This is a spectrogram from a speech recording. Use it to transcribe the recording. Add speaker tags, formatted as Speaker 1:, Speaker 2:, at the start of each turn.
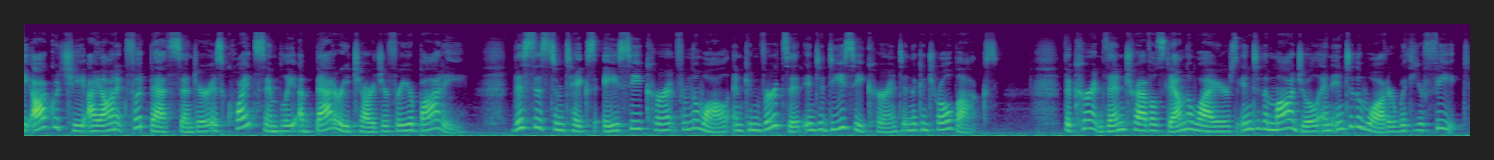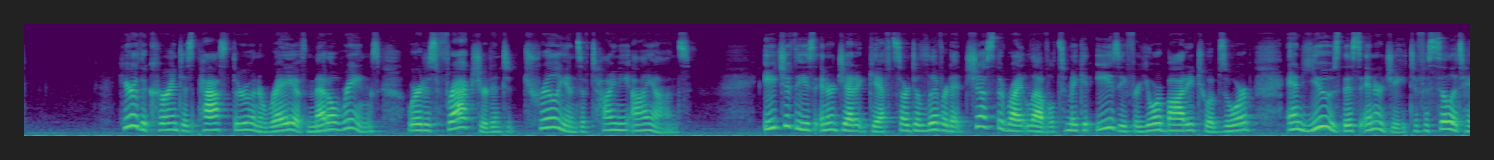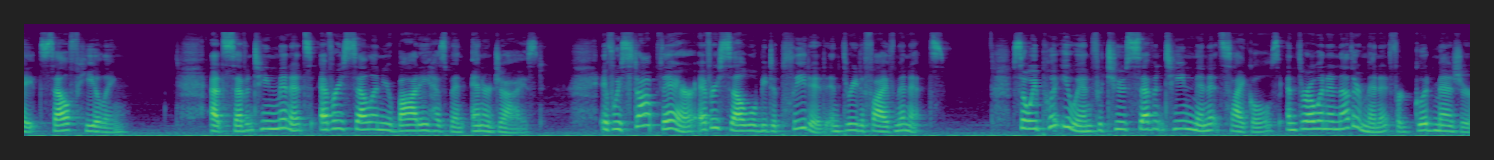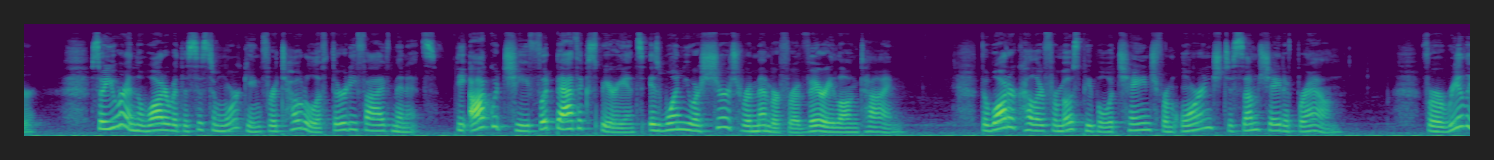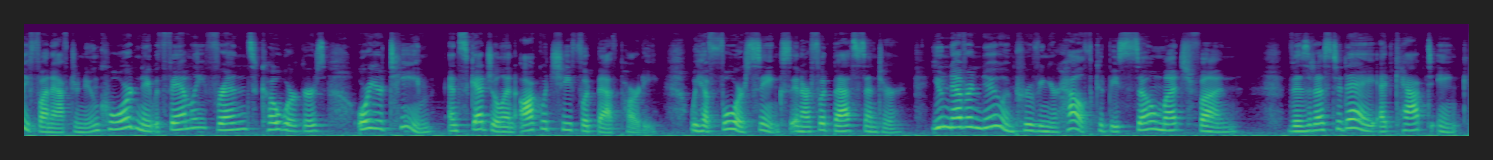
Speaker 1: The AquaChi Ionic Foot Bath Center is quite simply a battery charger for your body. This system takes AC current from the wall and converts it into DC current in the control box. The current then travels down the wires into the module and into the water with your feet. Here the current is passed through an array of metal rings where it is fractured into trillions of tiny ions. Each of these energetic gifts are delivered at just the right level to make it easy for your body to absorb and use this energy to facilitate self healing. At 17 minutes, every cell in your body has been energized. If we stop there, every cell will be depleted in 3 to 5 minutes. So we put you in for two 17 minute cycles and throw in another minute for good measure. So you are in the water with the system working for a total of 35 minutes. The Aqua Chi foot bath experience is one you are sure to remember for a very long time. The watercolor for most people will change from orange to some shade of brown. For a really fun afternoon, coordinate with family, friends, co-workers, or your team and schedule an Aqua Chi foot bath party. We have four sinks in our foot bath center. You never knew improving your health could be so much fun. Visit us today at CAPPED Inc.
